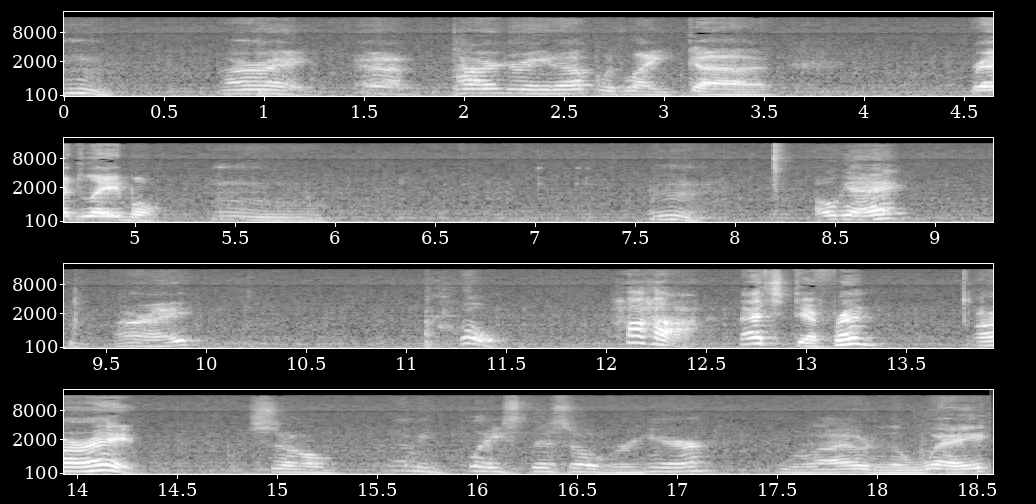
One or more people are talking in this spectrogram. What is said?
mm, all right, uh, partnering up with like uh, Red Label. Mm. Mm. Okay. All right. Oh, haha, that's different. All right. So let me place this over here, out of the way.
